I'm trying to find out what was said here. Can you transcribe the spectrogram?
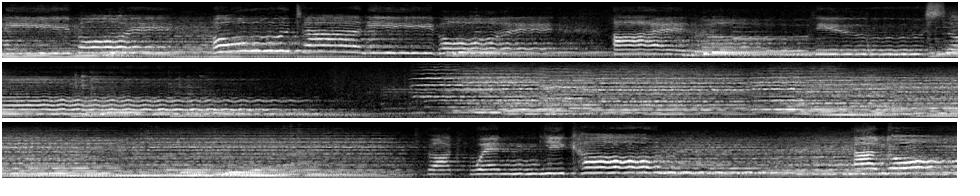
Danny boy, oh, Danny boy, I love you so. But when ye come and all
